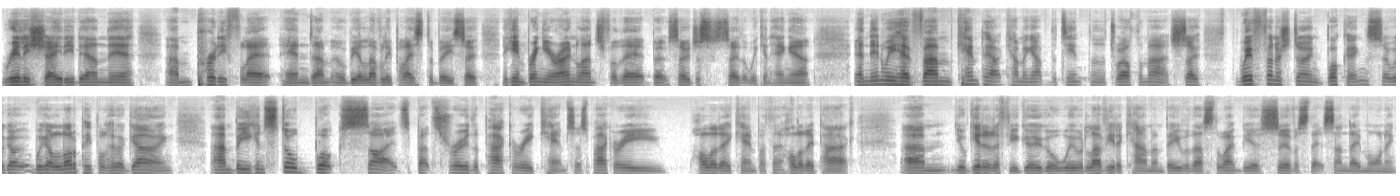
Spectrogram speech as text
Really shady down there, um, pretty flat, and um, it will be a lovely place to be. So again, bring your own lunch for that, but so just so that we can hang out. And then we have um, camp out coming up the 10th and the 12th of March. So we've finished doing bookings, so we've got we've got a lot of people who are going. Um, but you can still book sites, but through the Pakiri camp. So it's Pakiri Holiday Camp, I think, Holiday Park. Um, you'll get it if you Google. We would love you to come and be with us. There won't be a service that Sunday morning,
